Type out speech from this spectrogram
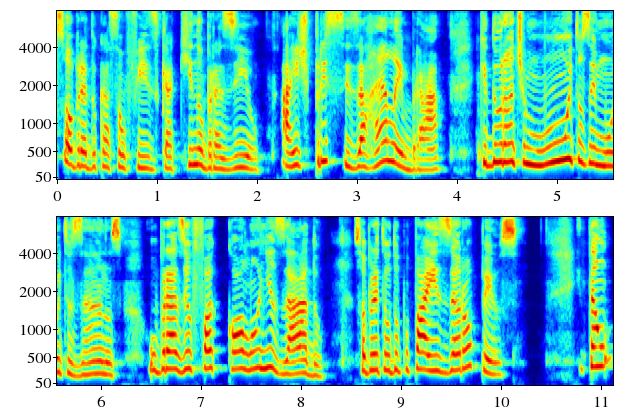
sobre educação física aqui no Brasil, a gente precisa relembrar que durante muitos e muitos anos o Brasil foi colonizado, sobretudo por países europeus. Então,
